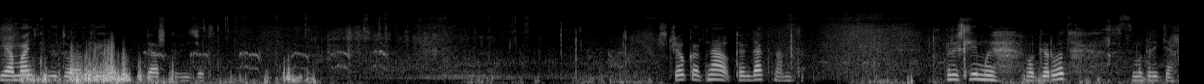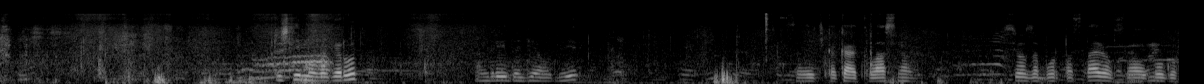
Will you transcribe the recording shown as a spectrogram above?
Я Маньку веду, Андрей Бяшку везет. Че, как на, когда к нам-то? Пришли мы в огород. Смотрите. Пришли мы в огород. Андрей доделал дверь. Смотрите, какая классная. Все, забор поставил, слава богу.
